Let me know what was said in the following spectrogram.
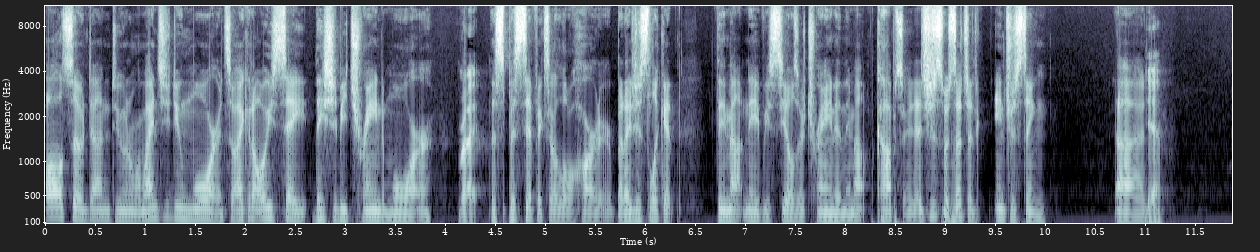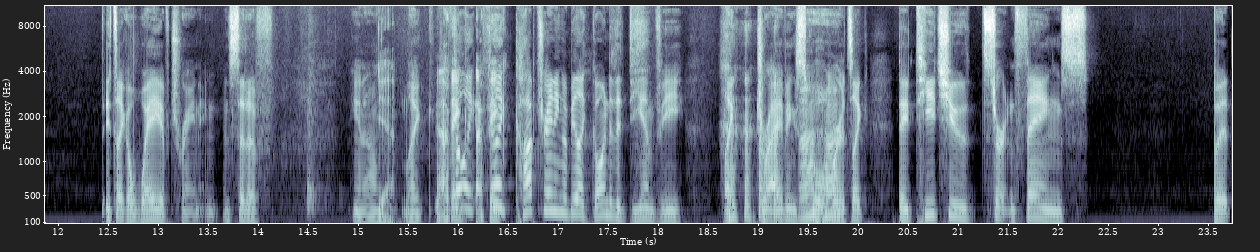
also done doing more? Why didn't you do more? And so I could always say they should be trained more. Right. The specifics are a little harder, but I just look at the amount Navy SEALs are trained and the amount cops are. It's just was such an interesting. Uh, Yeah. it's like a way of training instead of you know Yeah. like I I, feel think- like I, I feel think- like cop training would be like going to the DMV like driving school Uh-huh. where it's like they teach you certain things, but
